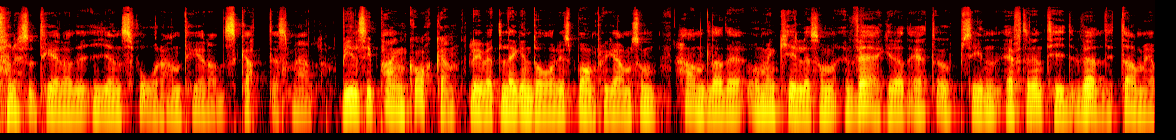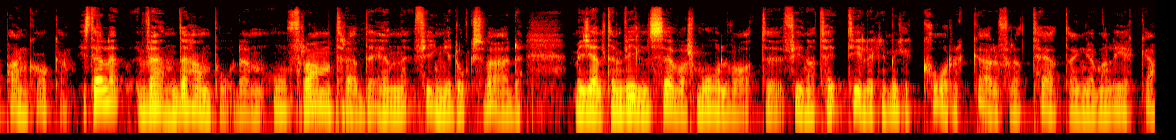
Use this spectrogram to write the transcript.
resulterade i en svårhanterad skattesmäll. Vilse i pannkakan blev ett legendariskt barnprogram som handlade om en kille som vägrade äta upp sin efter en tid väldigt dammiga pannkaka. Istället vände han på den och fram trädde en fingerdocksvärd med hjälten Vilse vars mål var att eh, finna tillräckligt mycket korkar för att täta en gammal eka.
